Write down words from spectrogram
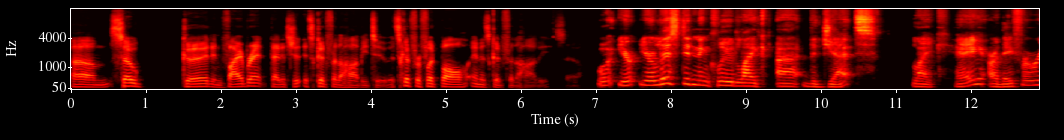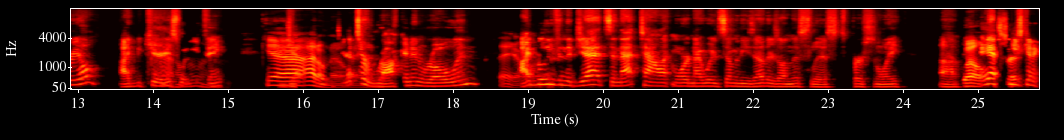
um so good and vibrant that it's it's good for the hobby too. It's good for football and it's good for the hobby. So well, your your list didn't include like uh the Jets. Like, hey, are they for real? I'd be curious what know. you think. Yeah, Jets, I don't know. Jets man. are rocking and rolling. I believe in the Jets and that talent more than I would some of these others on this list personally. Uh, well, AFC so, going to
